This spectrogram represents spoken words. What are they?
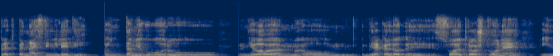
pred 15 leti. In tam je govoril o njegovem, o, bi rekel, o, e, svoje otroštvo. In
